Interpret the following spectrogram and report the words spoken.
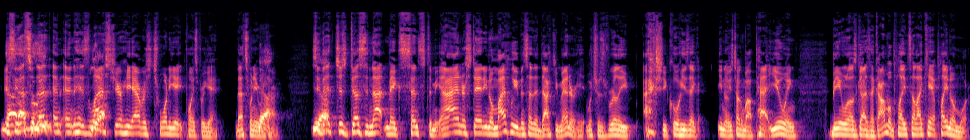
You see, That I that's what that, and, and his last year he averaged 28 points per game. That's when he Yeah. retired. See, Yeah. that just does not make sense to me. And I understand, you know, Michael even said the documentary, which was really actually cool. He's like, you know, he's talking about Pat Ewing being one of those guys like, I'm gonna play till I can't play no more.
